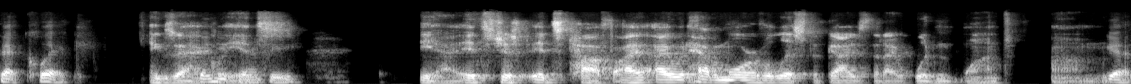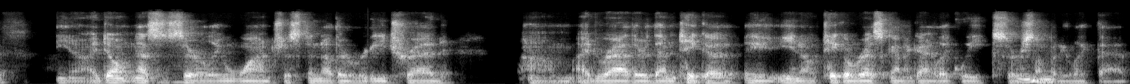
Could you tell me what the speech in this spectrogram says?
that clique. Exactly. It's be. Yeah, it's just it's tough. I, I would have more of a list of guys that I wouldn't want. Um, yes. You know, I don't necessarily want just another retread um, I'd rather them take a, a, you know take a risk on a guy like Weekes or mm-hmm. somebody like that.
